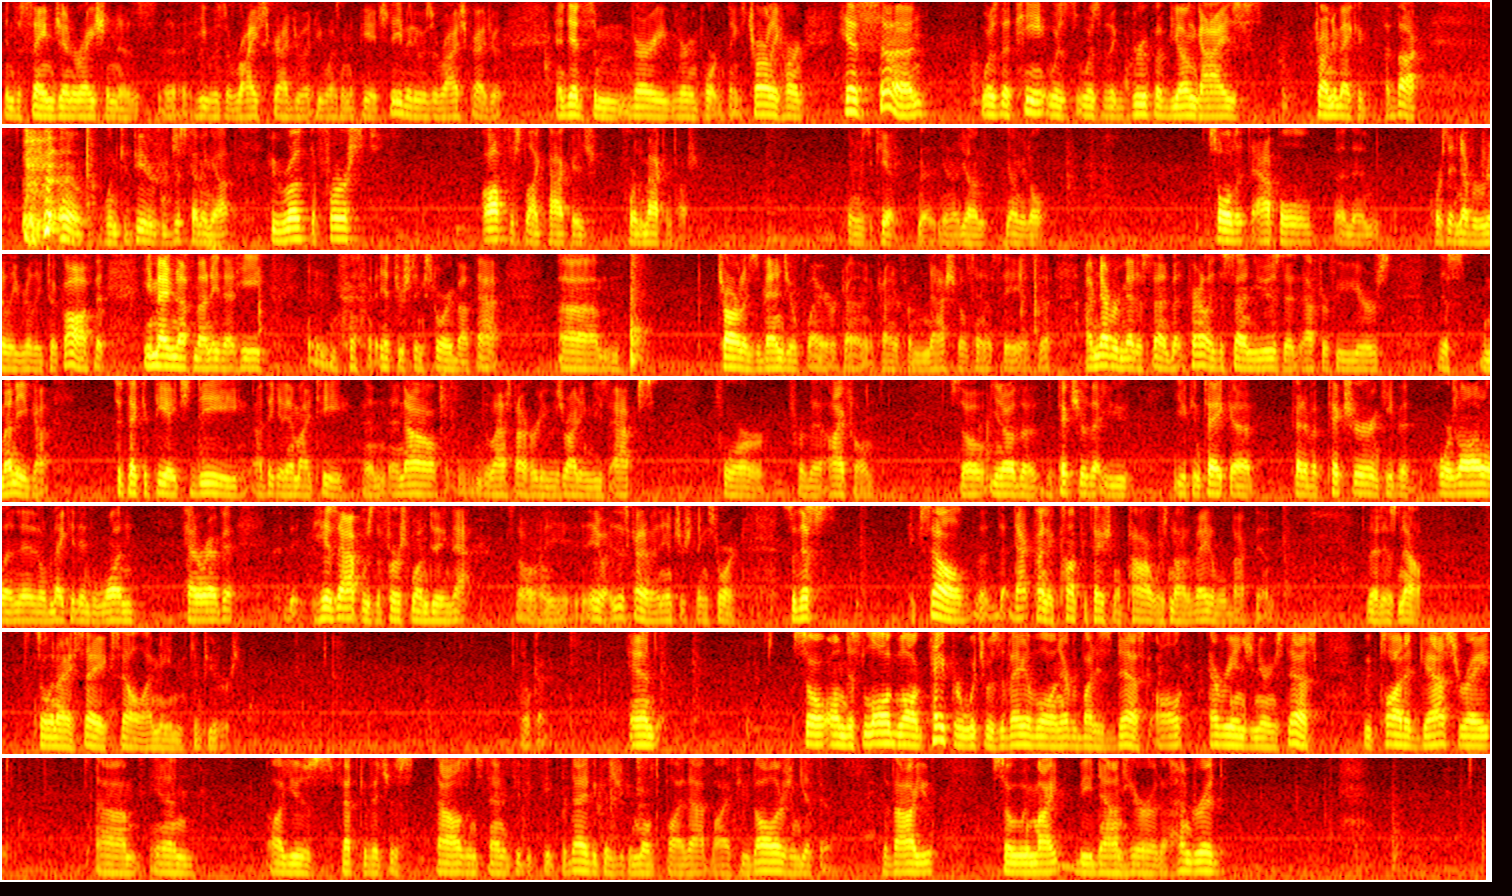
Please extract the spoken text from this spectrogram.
in the same generation as uh, he was a Rice graduate. He wasn't a PhD, but he was a Rice graduate, and did some very very important things. Charlie Hearn. His son was the team was was the group of young guys trying to make a, a buck when computers were just coming out. Who wrote the first Office-like package for the Macintosh when he was a kid, you know, young young adult. Sold it to Apple, and then, of course, it never really really took off. But he made enough money that he. interesting story about that. Um, Charlie's a banjo player, kind of, kind of from Nashville, Tennessee. A, I've never met his son, but apparently the son used it after a few years. This money he got to take a PhD, I think at MIT, and and now the last I heard he was writing these apps for for the iPhone. So you know the the picture that you you can take a kind of a picture and keep it horizontal, and then it'll make it into one panorama. His app was the first one doing that. So he, anyway, this is kind of an interesting story. So this Excel, that, that kind of computational power was not available back then. That is now. So when I say Excel, I mean computers. Okay. And so on this log log paper, which was available on everybody's desk, all every engineering's desk, we plotted gas rate um, in, I'll use Fetkovich's thousand standard cubic feet per day because you can multiply that by a few dollars and get the, the value. So we might be down here at a hundred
